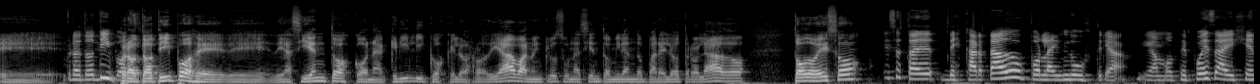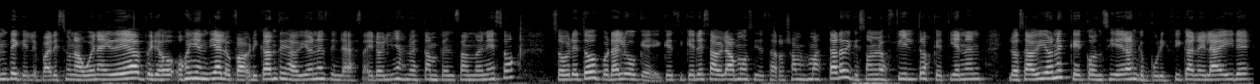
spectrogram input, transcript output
Eh, prototipos. Prototipos de, de, asientos con acrílicos que los rodeaban o incluso un asiento mirando para el otro lado. Todo eso eso está descartado por la industria, digamos. Después hay gente que le parece una buena idea, pero hoy en día los fabricantes de aviones y las aerolíneas no están pensando en eso, sobre todo por algo que, que si querés hablamos y desarrollamos más tarde, que son los filtros que tienen los aviones que consideran que purifican el aire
